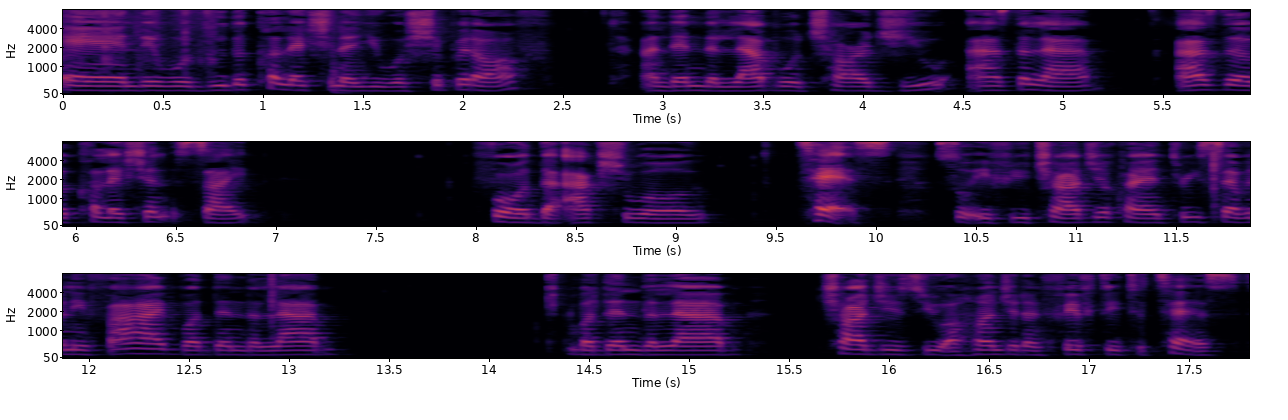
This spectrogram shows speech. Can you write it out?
and they will do the collection and you will ship it off. And then the lab will charge you as the lab, as the collection site for the actual test. So if you charge your client 375 but then the lab but then the lab charges you 150 to test,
